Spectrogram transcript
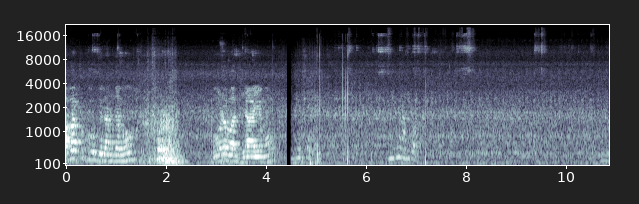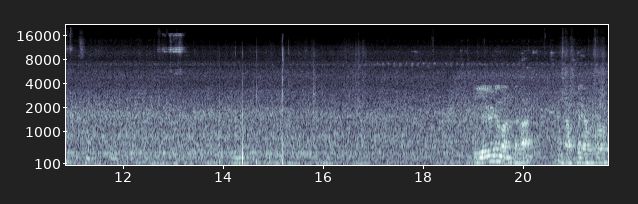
అబక్కుకు గ్రంథము మూడవ అధ్యాయము. ఏడు వందల డెబ్బై ఒకటవ ఏడు వందల యాభై ఒకటి యాభై సార్.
